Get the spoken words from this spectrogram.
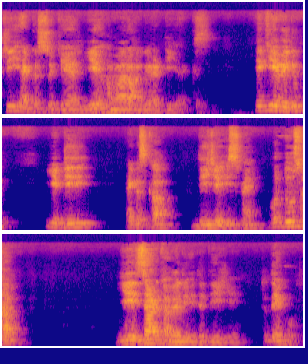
three x square ये हमारा आ गया डी एक्स एक ये वैल्यू ये डी एक्स का दीजिए इसमें, और दूसरा, ये जेड का वैल्यू इधर दीजिए. तो देखो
